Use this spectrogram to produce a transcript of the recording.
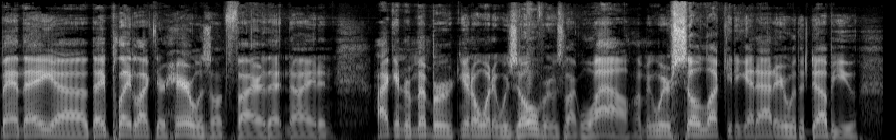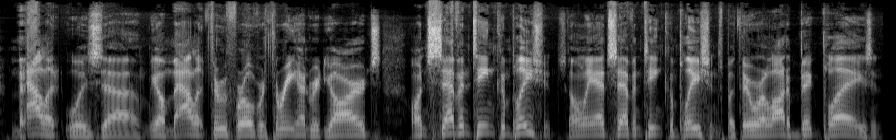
man, they uh, they played like their hair was on fire that night, and I can remember, you know, when it was over, it was like, wow. I mean, we were so lucky to get out of here with a W. Mallett was, uh, you know, Mallett threw for over 300 yards on 17 completions. Only had 17 completions, but there were a lot of big plays and.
